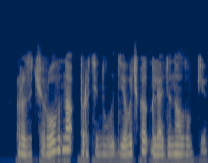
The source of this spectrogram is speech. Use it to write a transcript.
– разочарованно протянула девочка, глядя на луки.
